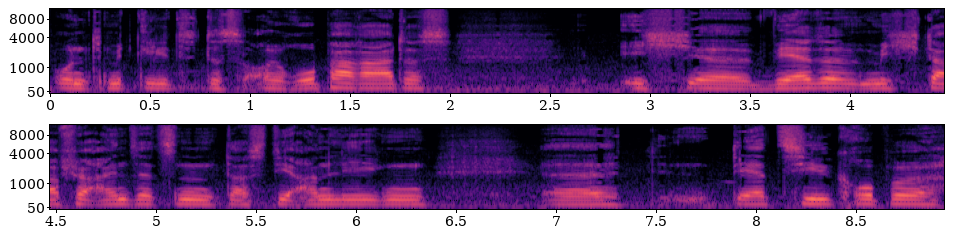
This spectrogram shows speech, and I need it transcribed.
und Mitglied des Europarates. Ich äh, werde mich dafür einsetzen, dass die Anliegen äh, der Zielgruppe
